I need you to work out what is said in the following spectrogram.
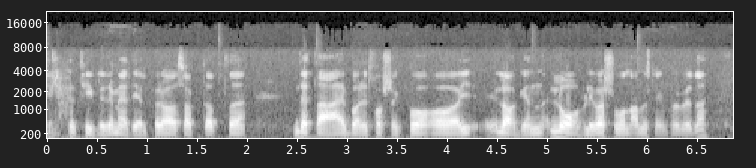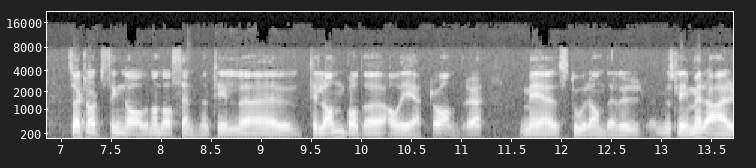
tidligere medhjelpere har sagt at uh, dette er bare et forsøk på å lage en lovlig versjon av muslimforbudet, så det er klart Signalet man da sender til, eh, til, land, både allierte og andre med store andeler muslimer, er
